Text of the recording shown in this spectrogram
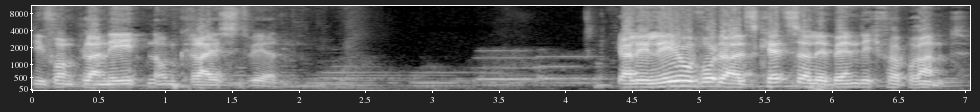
die von Planeten umkreist werden. Galileo wurde als Ketzer lebendig verbrannt.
